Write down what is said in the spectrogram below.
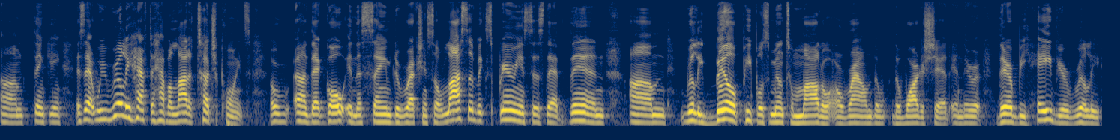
um, thinking is that we really have to have a lot of touch points uh, uh, that go in the same direction. So lots of experiences that then um, really build people's mental model around the, the watershed and their, their behavior, really,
